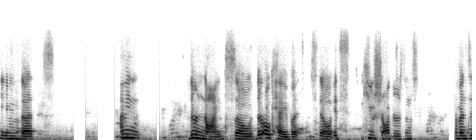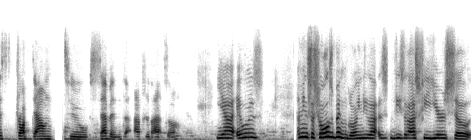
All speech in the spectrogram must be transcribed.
team that's. I mean, they're ninth, so they're okay, but still, it's a huge shocker since Juventus dropped down to seventh after that. So Yeah, it was. I mean, Sassuolo's been growing the last, these last few years, so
